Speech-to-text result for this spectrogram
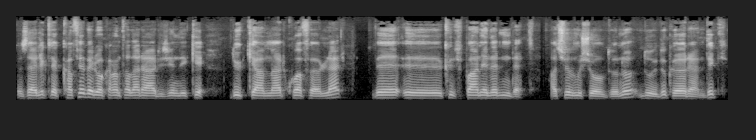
özellikle kafe ve lokantalar haricindeki dükkanlar, kuaförler ve e, kütüphanelerin de açılmış olduğunu duyduk, öğrendik.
